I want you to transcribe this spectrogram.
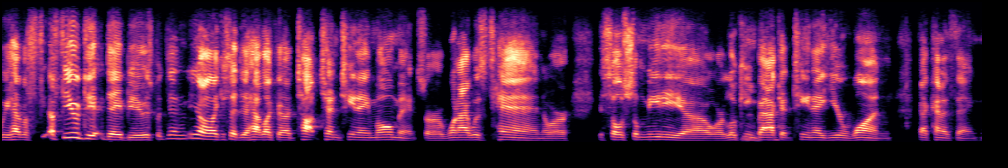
we have a, f- a few de- debuts, but then, you know, like I said, you have like a top 10 TNA moments or when I was 10 or social media or looking mm-hmm. back at TNA year one, that kind of thing.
